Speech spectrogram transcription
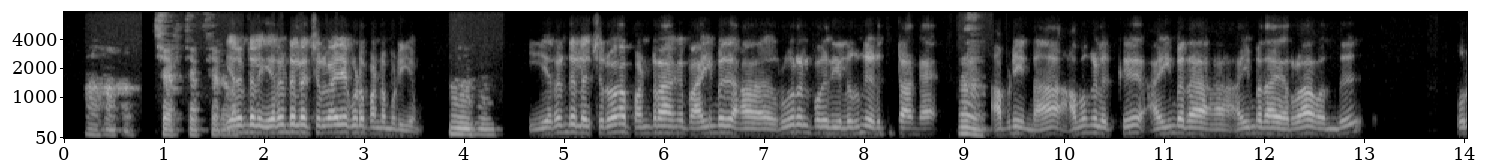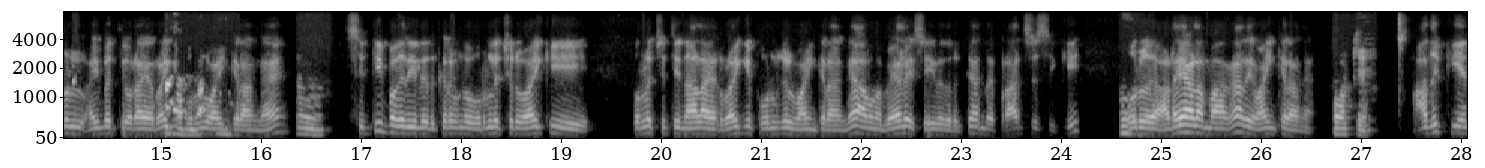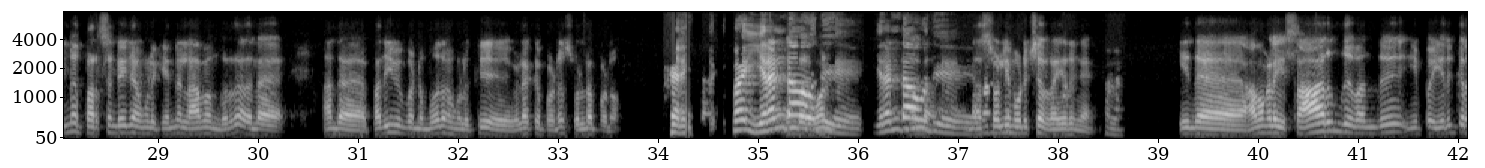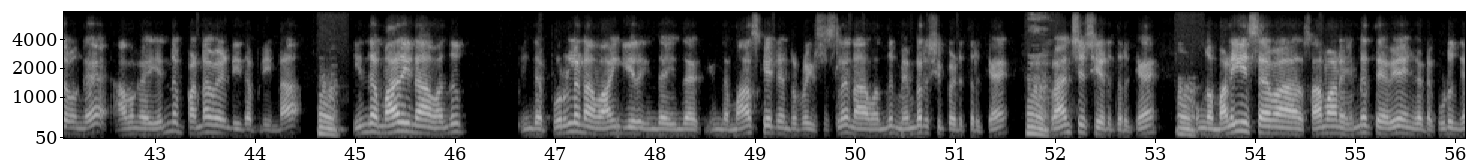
இரண்டு இரண்டு லட்ச ரூபாயே கூட பண்ண முடியும். இரண்டு லட்ச ரூபாய் பண்றாங்க. இப்ப ஐம்பது ரூரல் பகுதியிலிருந்து எடுத்துட்டாங்க. அப்படின்னா அவங்களுக்கு ஐம்பதா ஐம்பதாயிரம் ரூபாய் வந்து பொருள் ஐம்பத்தி ஓராயிரம் ரூபாய்க்கு பொருள் வாங்கிக்கிறாங்க. சிட்டி பகுதியில் இருக்கிறவங்க ஒரு லட்சம் ரூபாய்க்கு ஒரு லட்சத்தி நாலாயிரம் ரூபாய்க்கு பொருட்கள் வாங்கிக்கிறாங்க. அவங்க வேலை செய்வதற்கு அந்த பிரான்சிசிக்கு ஒரு அடையாளமாக அதை வாங்கிக்கிறாங்க. ஓகே. அதுக்கு என்ன பர்சன்டேஜ் அவங்களுக்கு என்ன லாபம்ங்கிறது அதுல அந்த பதிவு பண்ணும்போது அவங்களுக்கு விளக்கப்படும் சொல்லப்படும். இப்ப இரண்டாவது இரண்டாவது நான் சொல்லி முடிச்சிடுறேன் இருங்க. இந்த அவங்களை சார்ந்து வந்து இப்ப இருக்கிறவங்க அவங்க என்ன பண்ண வேண்டியது அப்படின்னா. இந்த மாதிரி நான் வந்து இந்த பொருளை நான் வாங்கி இந்த இந்த இந்த மாஸ்கேட் என்டர்பிரைசஸ்ல நான் வந்து மெம்பர்ஷிப் எடுத்திருக்கேன் பிரான்சைசி எடுத்திருக்கேன். உங்க மளிகை சேவா சாமான என்ன தேவையோ எங்கிட்ட கொடுங்க.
